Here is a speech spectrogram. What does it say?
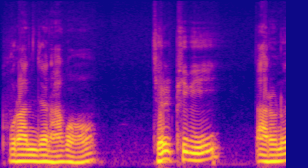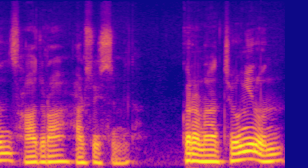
불안전하고 결핍이 따르는 사주라 할 수 있습니다. 그러나 정인은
